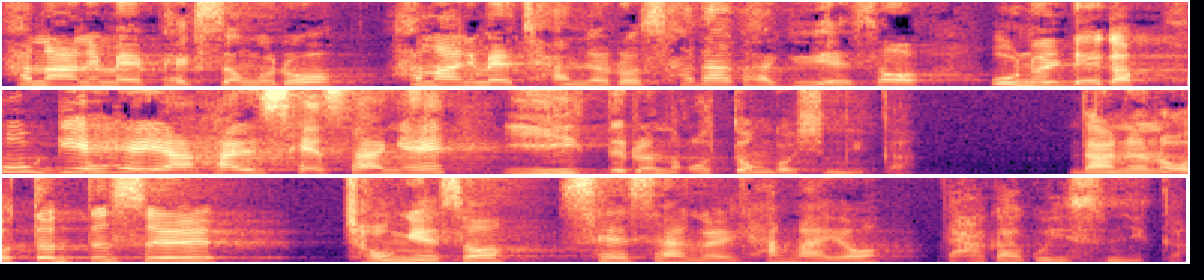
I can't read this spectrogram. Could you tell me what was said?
하나님의 백성으로 하나님의 자녀로 살아가기 위해서 오늘 내가 포기해야 할 세상의 이익들은 어떤 것입니까? 나는 어떤 뜻을 정해서 세상을 향하여 나가고 있습니까?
